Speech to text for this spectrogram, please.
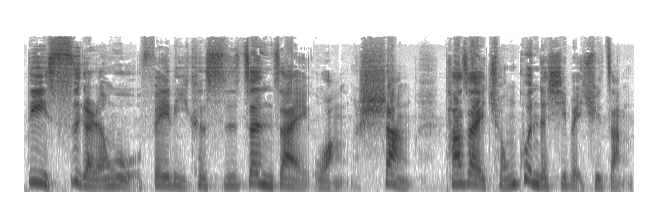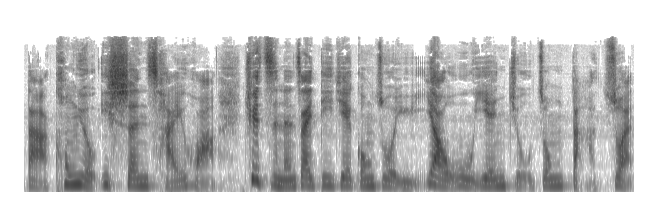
第四个人物菲利克斯正在往上，他在穷困的西北区长大，空有一身才华，却只能在低阶工作与药物烟酒中打转。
